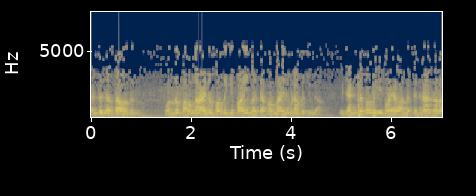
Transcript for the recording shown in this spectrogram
രണ്ട് ചേർത്താ പറഞ്ഞത്. ഒന്ന് പറന്ന അതിനും പറന്ന് കിഫായും പറ്റാ പറന്ന അതിനും വിടാൻ പറ്റൂല. രണ്ട് പറന്ന് കിഫായ വന്നിട്ട് ഇതിനകത്താണ്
